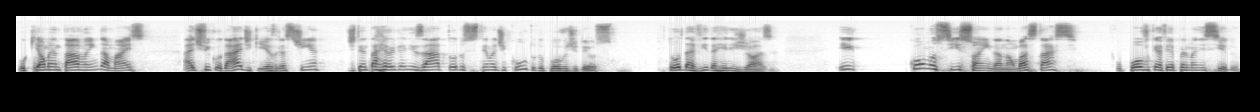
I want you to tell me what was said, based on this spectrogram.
o que aumentava ainda mais a dificuldade que Esdras tinha de tentar reorganizar todo o sistema de culto do povo de Deus, toda a vida religiosa. E como se isso ainda não bastasse, o povo que havia permanecido,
